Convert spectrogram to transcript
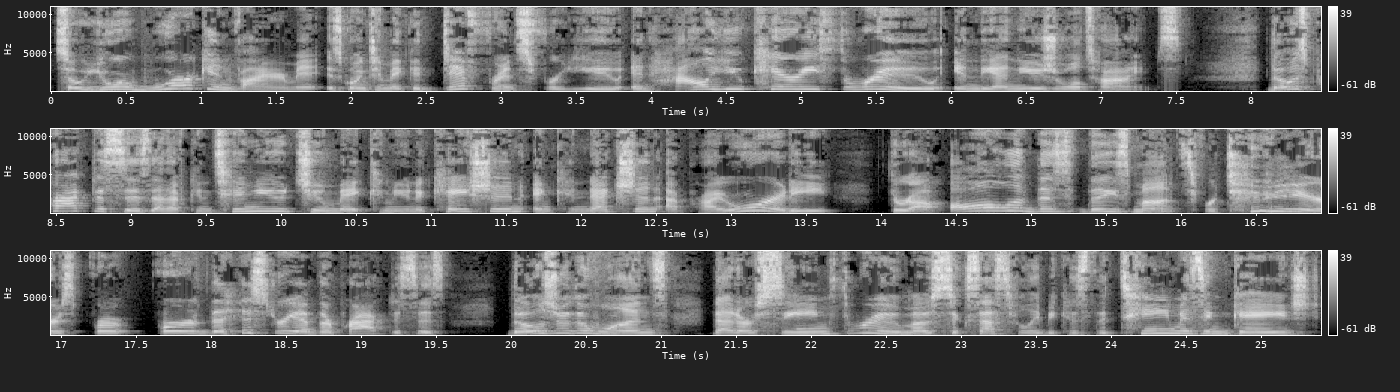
So your work environment is going to make a difference for you in how you carry through in the unusual times. Those practices that have continued to make communication and connection a priority throughout all of this, these months for two years for, for the history of their practices. Those are the ones that are seeing through most successfully because the team is engaged.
